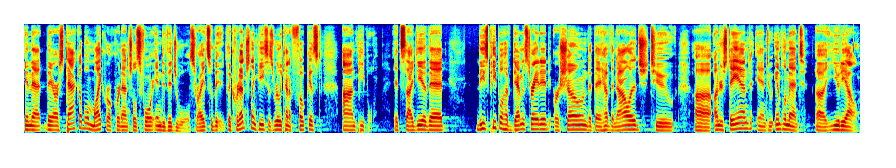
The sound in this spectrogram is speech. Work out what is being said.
in that they are stackable micro-credentials for individuals, right? So the, the credentialing piece is really kind of focused on people. It's the idea that these people have demonstrated or shown that they have the knowledge to uh, understand and to implement uh, UDL.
